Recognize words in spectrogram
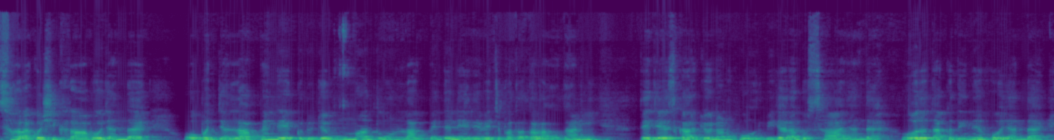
ਸਾਰਾ ਕੁਝ ਹੀ ਖਰਾਬ ਹੋ ਜਾਂਦਾ ਹੈ। ਉਹ ਭੱਜਣ ਲੱਗ ਪੈਂਦੇ, ਇੱਕ ਦੂਜੇ ਮੂੰਹ ਮਾਂ ਧੋਣ ਲੱਗ ਪੈਂਦੇ ਨੇਰੇ ਵਿੱਚ ਪਤਾ ਤਾਂ ਲੱਗਦਾ ਨਹੀਂ। ਤੇ ਜਿਸ ਕਰਕੇ ਉਹਨਾਂ ਨੂੰ ਹੋਰ ਵੀ ਜ਼ਿਆਦਾ ਗੁੱਸਾ ਆ ਜਾਂਦਾ ਹੈ। ਉਦੋਂ ਤੱਕ ਦਿਨ ਹੋ ਜਾਂਦਾ ਹੈ।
